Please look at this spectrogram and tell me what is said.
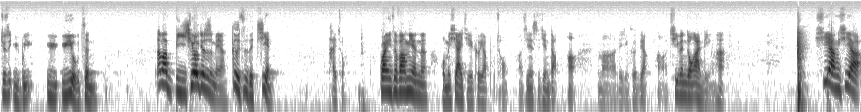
就是语不语语有争。那么比丘就是什么呀？各自的见太重。关于这方面呢？我们下一节课要补充啊！今天时间到啊，那么这节课这样啊，七分钟按铃哈。向下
